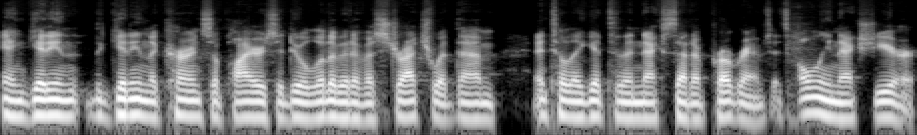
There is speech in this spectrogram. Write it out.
and getting the getting the current suppliers to do a little bit of a stretch with them until they get to the next set of programs. It's only next year.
